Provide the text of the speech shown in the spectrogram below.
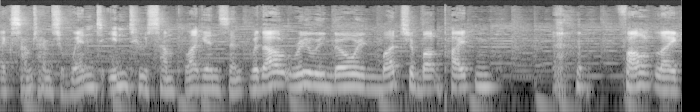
like sometimes went into some plugins and without really knowing much about Python, found like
